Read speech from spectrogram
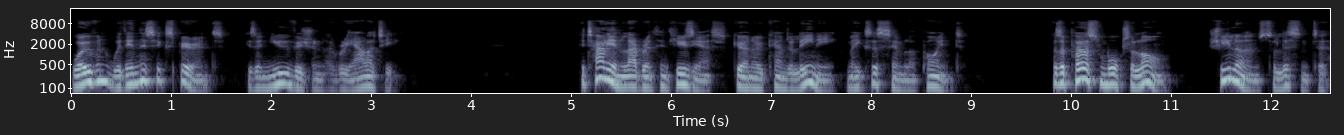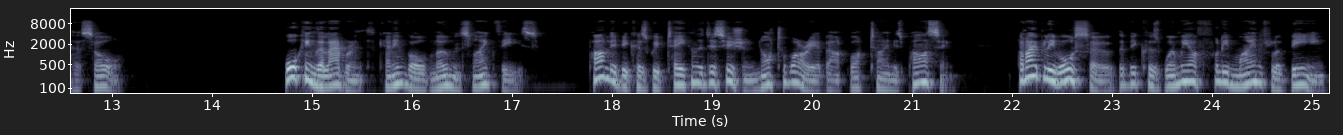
Woven within this experience is a new vision of reality. Italian labyrinth enthusiast Gernot Candolini makes a similar point. As a person walks along, she learns to listen to her soul. Walking the labyrinth can involve moments like these, partly because we've taken the decision not to worry about what time is passing, but I believe also that because when we are fully mindful of being,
